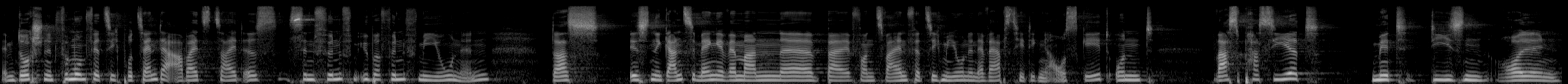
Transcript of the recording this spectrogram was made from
im Durchschnitt 45 Prozent der Arbeitszeit ist, sind fünf, über fünf Millionen. Das ist eine ganze Menge, wenn man äh, bei, von 42 Millionen Erwerbstätigen ausgeht. Und was passiert mit diesen Rollen?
